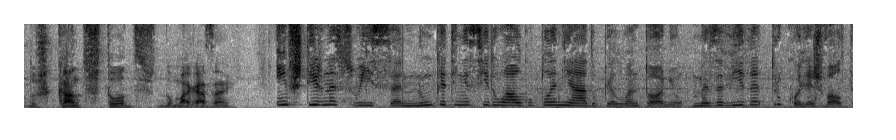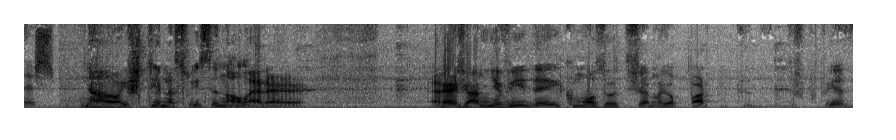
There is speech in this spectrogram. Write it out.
dos cantos todos do magazém. Investir na Suíça nunca tinha sido algo planeado pelo António, mas a vida trocou-lhe as voltas. Não, investir na Suíça não, era arranjar a minha vida e como aos outros, a maior parte dos portugueses,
